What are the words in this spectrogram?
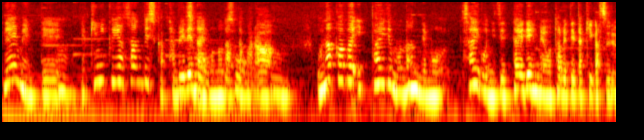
冷麺ってうん。焼肉屋さんでしか食べれないものだったから、そう。うん。お腹がいっぱいでも何でも最後に絶対冷麺を食べてた気がする、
